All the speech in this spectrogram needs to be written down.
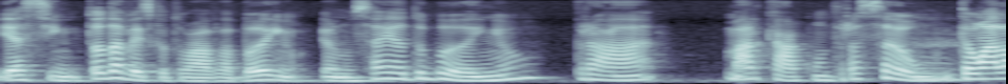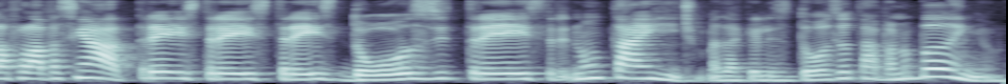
E assim, toda vez que eu tomava banho, eu não saía do banho pra marcar a contração. Então ela falava assim, ah, 3, 3, 3, 12, 3, 3. Não tá em ritmo. Mas aqueles 12 eu tava no banho.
